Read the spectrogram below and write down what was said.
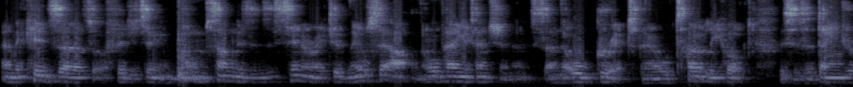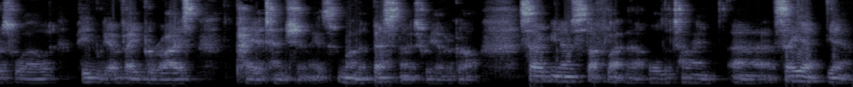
and the kids are sort of fidgeting, boom, someone is incinerated, and they all sit up and they're all paying attention, and, and they're all gripped, they're all totally hooked. This is a dangerous world. People get vaporized. Pay attention. It's one of the best notes we ever got. So you know, stuff like that all the time. Uh, so yeah, yeah,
